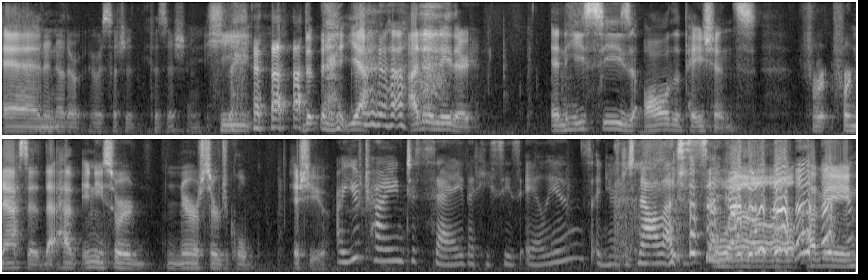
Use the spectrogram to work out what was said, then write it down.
And I didn't know there, there was such a position. He, the, yeah, I didn't either and he sees all the patients for, for NASA that have any sort of neurosurgical issue. Are you trying to say that he sees aliens and you're just not allowed to say? That? Well, I mean,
